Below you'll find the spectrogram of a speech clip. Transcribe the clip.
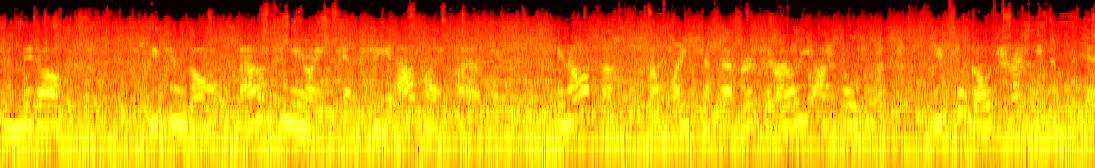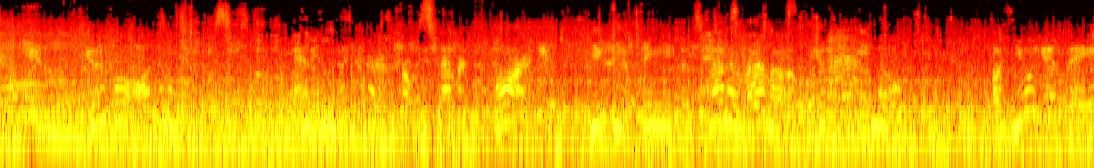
to mid-August, you can go mountaineering and see alpine plants. In autumn, from late September to early October, you can go trekking and view beautiful autumn leaves. And in winter, from December to March, you can see a panorama of beautiful snow. On New Year's Day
